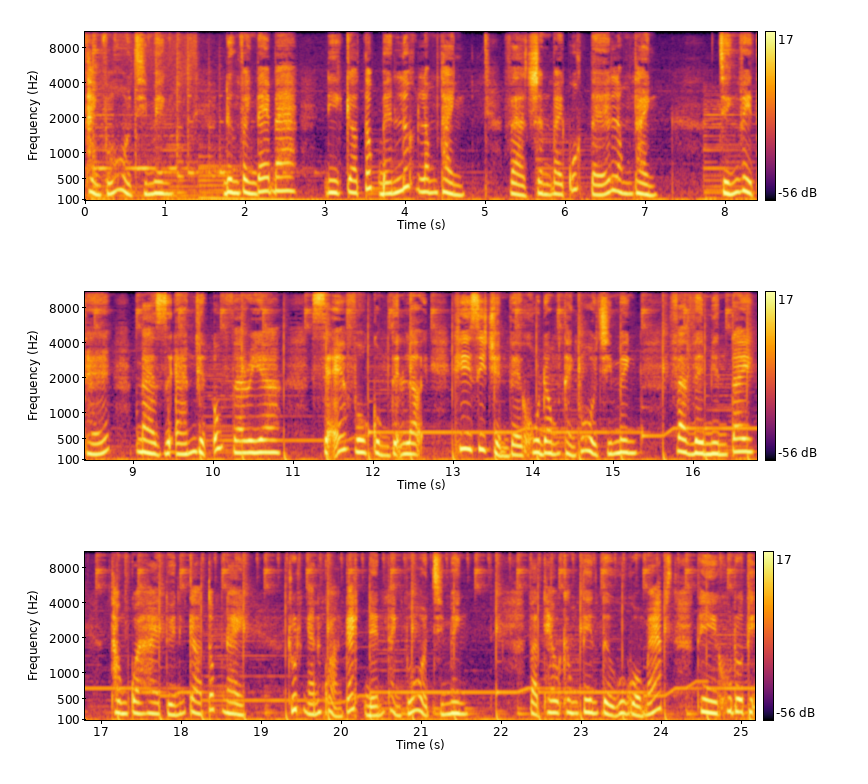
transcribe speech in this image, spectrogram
thành phố Hồ Chí Minh, đường vành đai 3 đi cao tốc Bến Lức Long Thành và sân bay quốc tế Long Thành. Chính vì thế mà dự án Việt Úc Varia sẽ vô cùng tiện lợi khi di chuyển về khu đông thành phố Hồ Chí Minh và về miền Tây thông qua hai tuyến cao tốc này, rút ngắn khoảng cách đến thành phố Hồ Chí Minh. Và theo thông tin từ Google Maps thì khu đô thị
